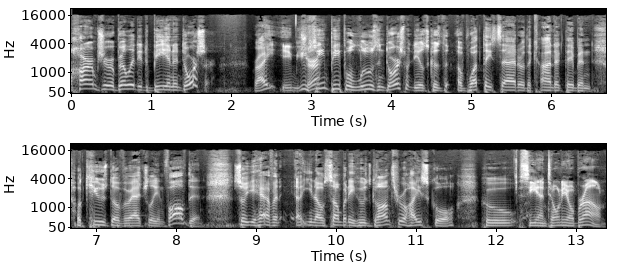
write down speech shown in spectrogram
harms your ability to be an endorser. Right? You- You've Sure. seen people lose endorsement deals because of what they said or the conduct they've been accused of or actually involved in. So you have an, uh, you know, somebody who's gone through high school who, See Antonio Brown.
